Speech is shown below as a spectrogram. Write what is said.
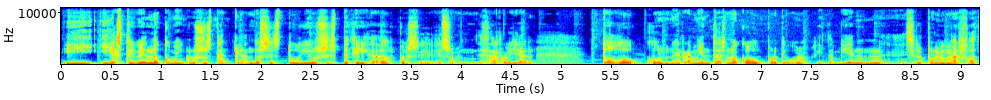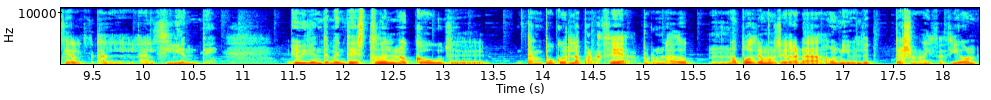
y, ya estoy viendo como incluso están creándose estudios especializados pues eso en desarrollar todo con herramientas no code, porque bueno, si también eh, se lo ponen más fácil al, cliente. Evidentemente esto del no code eh, tampoco es la panacea. Por un lado, no podremos llegar a, un nivel de personalización,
